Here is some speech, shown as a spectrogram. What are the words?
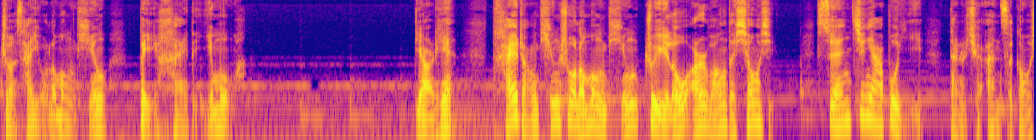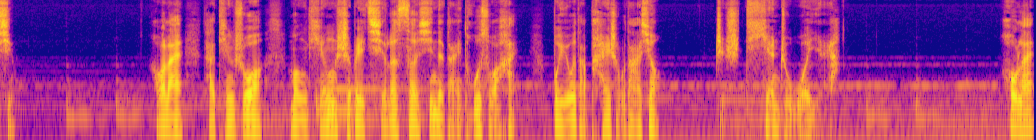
这才有了孟婷被害的一幕啊！第二天，台长听说了孟婷坠楼而亡的消息，虽然惊讶不已，但是却暗自高兴。后来他听说孟婷是被起了色心的歹徒所害，不由得拍手大笑：“真是天助我也呀！”后来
